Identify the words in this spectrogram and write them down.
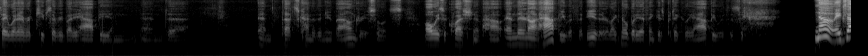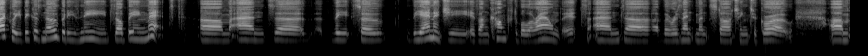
say whatever keeps everybody happy, and and uh, and that's kind of the new boundary. So it's always a question of how, and they're not happy with it either. Like nobody, I think, is particularly happy with this. No, exactly, because nobody's needs are being met, um, and uh, the so the energy is uncomfortable around it and uh, the resentment starting to grow. Um,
